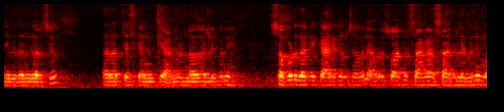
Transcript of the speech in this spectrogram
निवेदन गर्छु। र त्यसका निम्ति हाम्रो नगरले पनि सपोर्ट गर्ने कार्यक्रम छ भने हाम्रो स्वास्थ्य शाखा साथीलाई पनि म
